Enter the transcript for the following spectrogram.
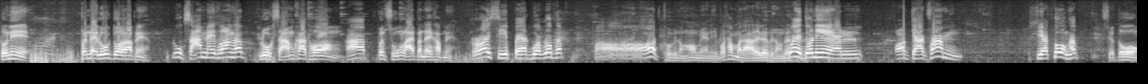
ตัวนี้เพิ่นได้ลูกตัวแล้วครับนี่ ลูกสามในท้องครับลูกสามค่าทอง ครับเพิ่นสูงหลายปานใดครับนี่ร้อยสี่แปดบวกลบครับป๊าดโถพี่น้องเฮาแม่นี่บ่ธรรมดาเลยเด้อพี่น้องเด้อไว้ตัวนี้อันออกจากฟาร์มเสียโต้งครับ เสียโต้ง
